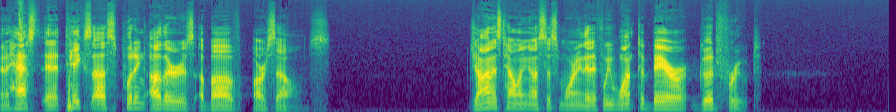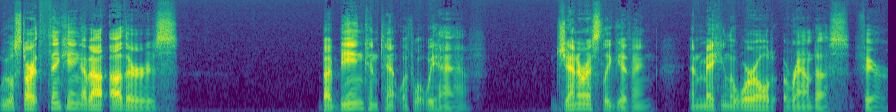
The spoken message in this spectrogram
And it, has, and it takes us putting others above ourselves. John is telling us this morning that if we want to bear good fruit, we will start thinking about others by being content with what we have, generously giving, and making the world around us fair.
